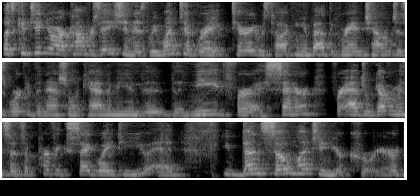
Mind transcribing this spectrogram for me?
Let's continue our conversation. As we went to break, Terry was talking about the grand challenges work of the National Academy and the, the need for a center for agile government. So it's a perfect segue to you, Ed. You've done so much in your career.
